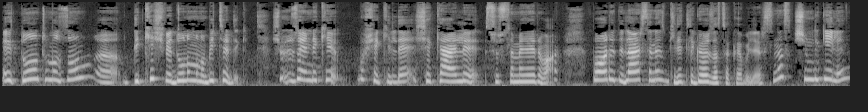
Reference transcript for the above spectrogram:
Evet donutumuzun e, dikiş ve dolumunu bitirdik. Şimdi üzerindeki bu şekilde şekerli süslemeleri var. Bu arada dilerseniz kilitli göz de takabilirsiniz. Şimdi gelin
